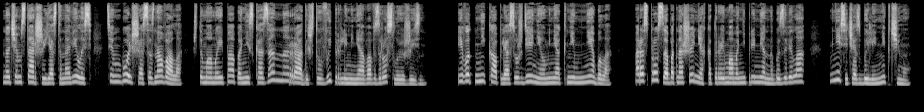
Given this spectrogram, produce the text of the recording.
но чем старше я становилась, тем больше осознавала, что мама и папа несказанно рады, что выперли меня во взрослую жизнь. И вот ни капли осуждения у меня к ним не было, а расспросы об отношениях, которые мама непременно бы завела, мне сейчас были ни к чему.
